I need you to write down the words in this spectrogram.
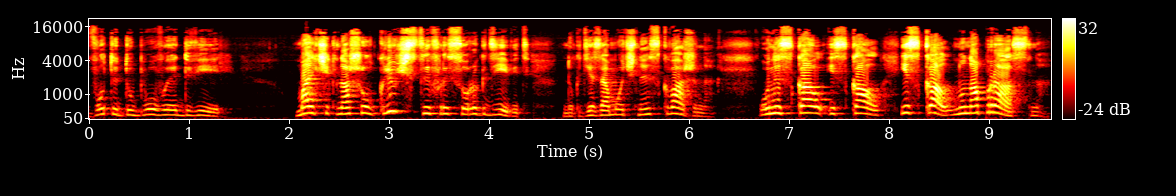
вот и дубовая дверь. Мальчик нашел ключ с цифрой 49, но где замочная скважина? Он искал, искал, искал, но напрасно.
